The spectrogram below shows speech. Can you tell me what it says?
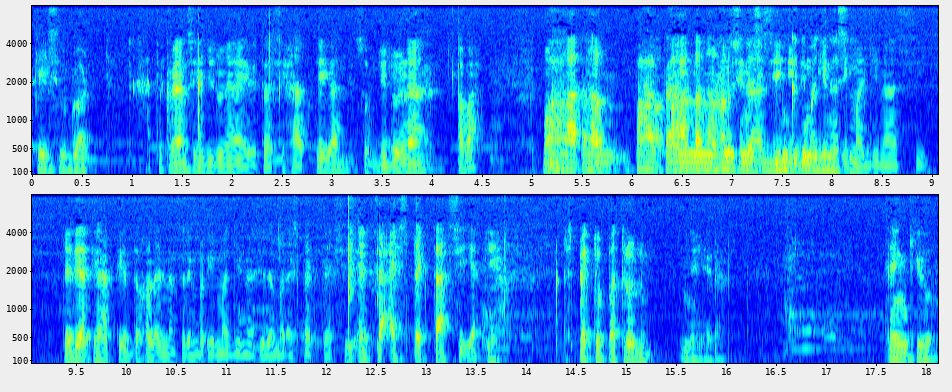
Case Lugard itu keren sih judulnya iritasi hati kan. Subjudulnya apa? Pahatan- pahatan halusinasi di Bukit Imajinasi. imajinasi. jadi hati-hati untuk kalian yang sering berimajinasi dan berekspektasi eh ekspektasi ya. Ya expecto patronum ya udah thank you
